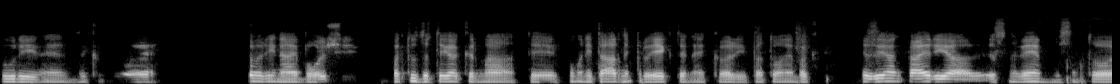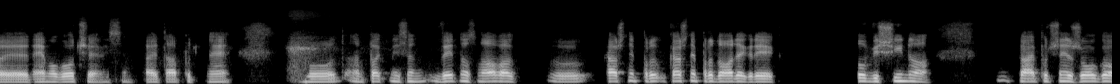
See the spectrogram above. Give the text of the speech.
turi, ne, zdaj, kako je prvi najboljši. Pa tudi zato, ker ima te humanitarne projekte, ne, kari pa to ne. Ampak jaz vem, Kajrija, jaz ne vem, mislim, to je nemogoče, mislim, kaj ta počne. Bo, ampak mislim, vedno znova, kakšne, kakšne prodore gre, to višino, kaj počne žogo,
